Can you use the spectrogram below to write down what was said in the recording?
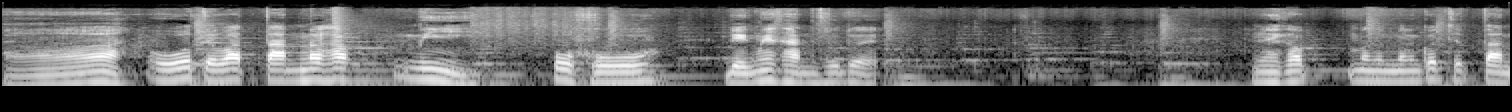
อ๋อโอ้แต่ว่าตันแล้วครับ นี่โอ้โหเบรกไม่ทันซะด้วยเห็นไหมครับมันมันก็จะตัน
